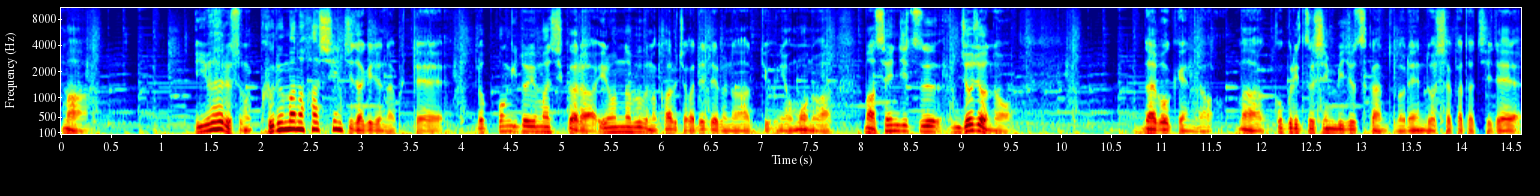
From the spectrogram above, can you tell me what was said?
うまあいわゆるその車の発信地だけじゃなくて六本木という街からいろんな部分のカルチャーが出てるなっていうふうに思うのは、まあ、先日ジョジョの大冒険の、まあ、国立新美術館との連動した形で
